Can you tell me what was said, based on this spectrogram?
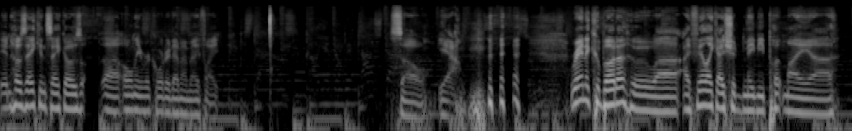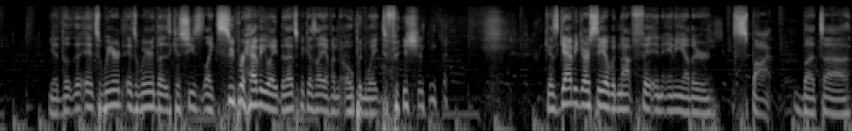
in Jose Canseco's uh, only recorded MMA fight. So yeah, Reina Kubota, who uh, I feel like I should maybe put my uh, yeah. The, the, it's weird. It's weird because she's like super heavyweight, but that's because I have an open weight division. Because Gabby Garcia would not fit in any other spot, but. Uh,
